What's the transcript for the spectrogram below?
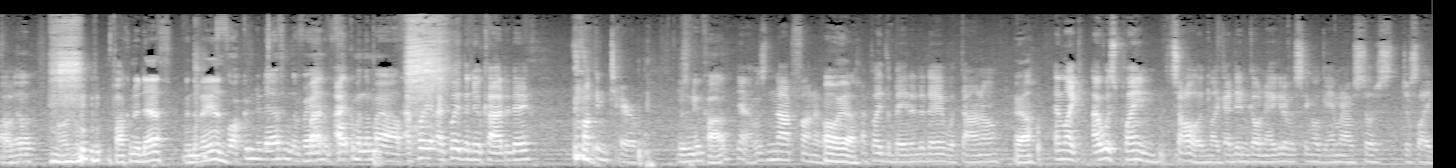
We'll find Fuck 'em. out. Fuck him to death in the van. Fuck him to death in the van But and I- fuck him in the mouth. I played. I played the new COD today. Fucking terrible. There's a new COD. Yeah, it was not fun at all. Oh yeah, I played the beta today with Dono, yeah. and like I was playing solid. Like I didn't go negative a single game, and I was still just just like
